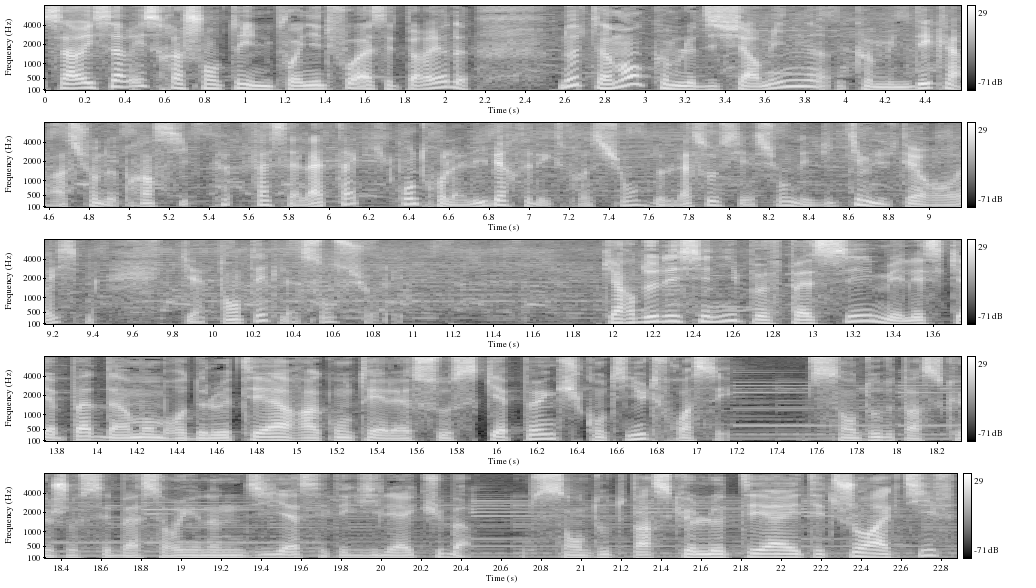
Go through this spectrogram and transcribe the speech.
Sari sera chanté une poignée de fois à cette période, notamment, comme le dit Firmin, comme une déclaration de principe face à l'attaque contre la liberté d'expression de l'association des victimes du terrorisme qui a tenté de la censurer. Car deux décennies peuvent passer, mais l'escapade d'un membre de l'ETA raconté à la sauce K-Punk continue de froisser. Sans doute parce que Joseba Sorionandia s'est exilé à Cuba. Sans doute parce que l'ETA était toujours actif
